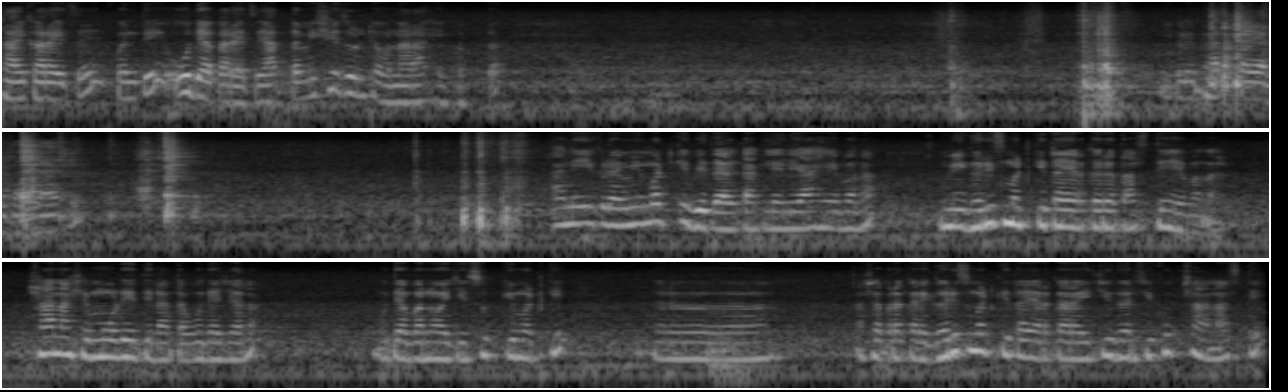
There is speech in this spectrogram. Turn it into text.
फ्राय करायचं आहे पण ते उद्या करायचं आहे आत्ता मी शिजून ठेवणार आहे फक्त. इकडे भात तयार झाला आहे. आणि इकडे मी मटकी भिजायला टाकलेली आहे बघा. मी घरीच मटकी तयार करत असते हे बघा. छान असे मोड येतील आता उद्याच्याला. उद्या बनवायची सुक्की मटकी. तर अशा प्रकारे घरीच मटकी तयार करायची. घरची खूप छान असते.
